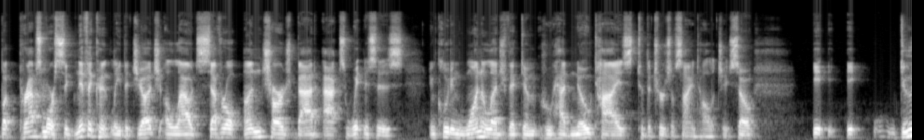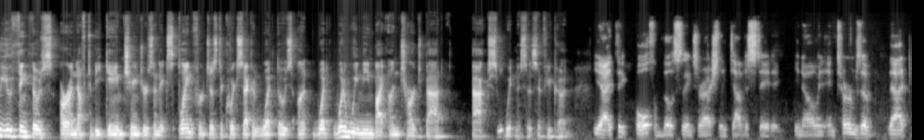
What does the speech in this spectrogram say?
But perhaps more significantly, the judge allowed several uncharged bad acts witnesses, including one alleged victim who had no ties to the Church of Scientology. So, it, it, do you think those are enough to be game changers? And explain for just a quick second what those un, what what do we mean by uncharged bad acts witnesses, if you could. Yeah, I think both of those things are actually devastating. You know, in, in terms of that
